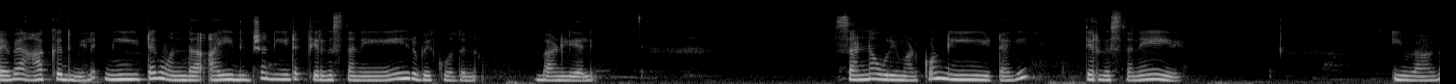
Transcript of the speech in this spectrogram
ರವೆ ಹಾಕಿದ್ಮೇಲೆ ನೀಟಾಗಿ ಒಂದು ಐದು ನಿಮಿಷ ನೀಟಾಗಿ ತಿರುಗಿಸ್ತಾನೇ ಇರಬೇಕು ಅದನ್ನು. ಬಾಣಲಿಯಲ್ಲಿ. ಸಣ್ಣ ಉರಿ ಮಾಡ್ಕೊಂಡು ನೀಟಾಗಿ ತಿರುಗಿಸ್ತಾನೇ ಇರಿ. ಇವಾಗ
